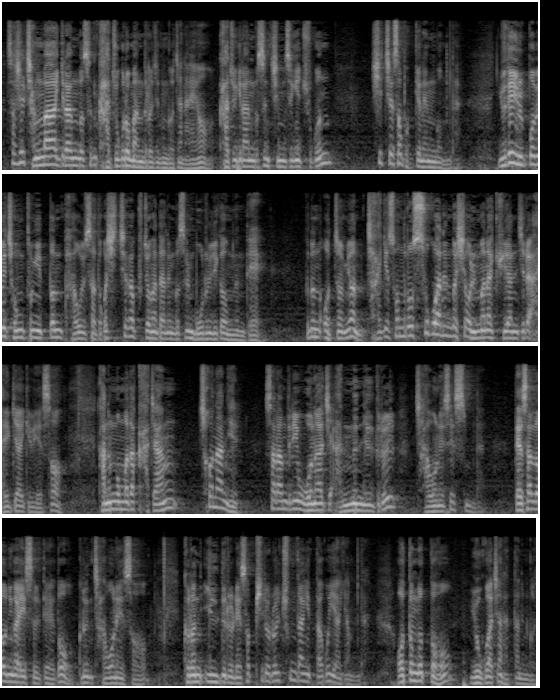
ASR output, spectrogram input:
사실 장막이라는 것은 가죽으로 만들어지는 거잖아요. 가죽이라는 것은 짐승이 죽은 시체에서 벗겨내는 겁니다. 유대 율법에 정통했던 바울 사도가 시체가 부정하다는 것을 모를 리가 없는데 그는 어쩌면 자기 손으로 수고하는 것이 얼마나 귀한지를 알게 하기 위해서 가는 곳마다 가장 천한 일, 사람들이 원하지 않는 일들을 자원해서 했습니다. 데살로니가에 있을 때에도 그런 자원에서 그런 일들을 해서 필요를 충당했다고 이야기합니다. 어떤 것도 요구하지 않았다는 거죠.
